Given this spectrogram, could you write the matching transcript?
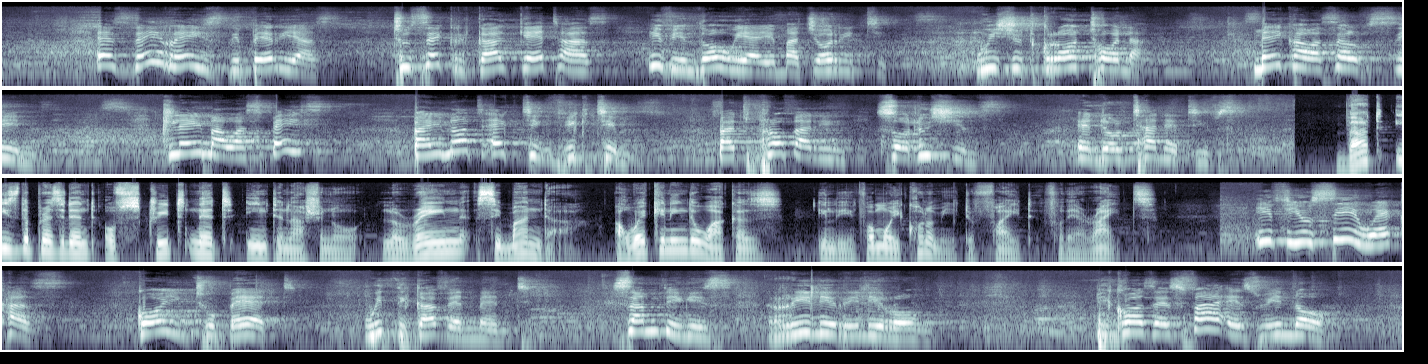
As they raise the barriers to segregate us, even though we are a majority, we should grow taller, make ourselves seen, claim our space by not acting victim, but proffering solutions and alternatives. That is the president of StreetNet International, Lorraine Sibanda, awakening the workers in the informal economy to fight for their rights. If you see workers going to bed with the government, something is really, really wrong. Because as far as we know,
